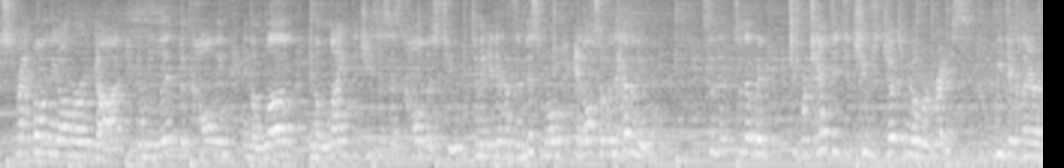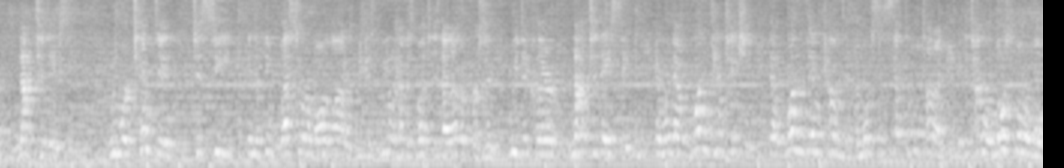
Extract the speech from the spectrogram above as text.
strap on the armor of God and we live the calling and the love and the life that Jesus has called us to to make a difference in this world and also in the heavenly world. So that, so that when we're tempted to choose judgment over grace, we declare, not today, Satan. When we're tempted to see and to think lesser of our lives because we don't have as much as that other person, we declare, not today, Satan. And when that one temptation, that one thing comes at the most susceptible time, at the time we're most vulnerable,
